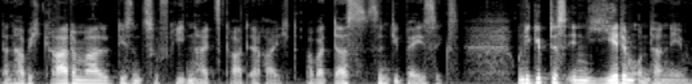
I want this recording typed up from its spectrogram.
dann habe ich gerade mal diesen Zufriedenheitsgrad erreicht. Aber das sind die Basics. Und die gibt es in jedem Unternehmen.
